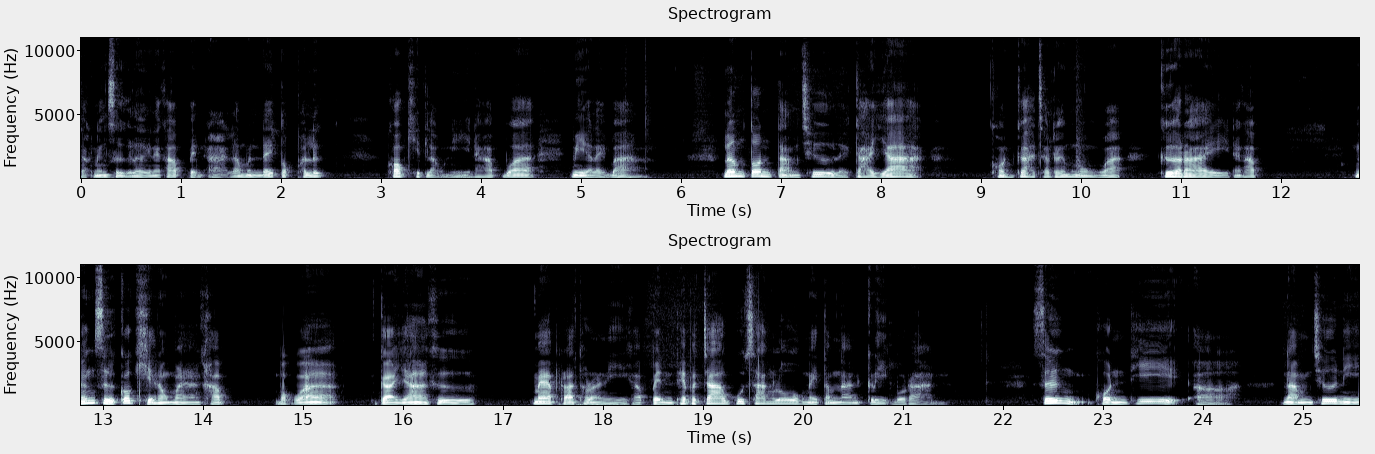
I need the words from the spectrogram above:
จากหนังสือเลยนะครับ เป็นอ่านแล้วมันได้ตกผลึกข้อคิดเหล่านี้นะครับว่ามีอะไรบ้าง เริ่มต้นตามชื่อเลยกายยาก คนก็อาจจะเริ่มงงว่าคืออะไรนะครับ หนังสือก็เขียนออกมาครับ บอกว่ากายาคือแม่พระธรณีครับ เป็นเทพเจ้าผู้สร้างโลกในตำนานกรีกโบราณ ซึ่งคนที่นำชื่อนี้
